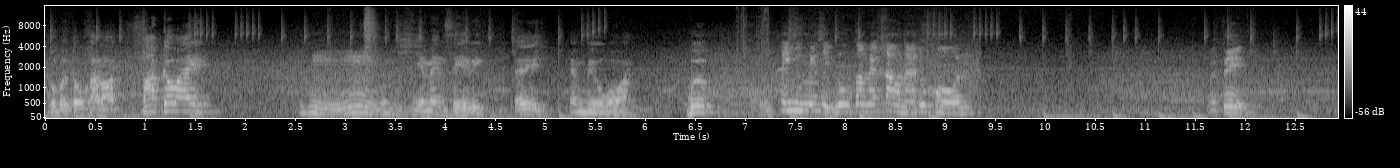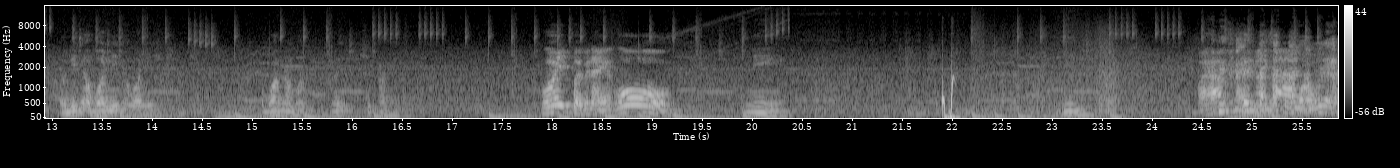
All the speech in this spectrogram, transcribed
โรเบร์โตคาร์ลอสซัดเข้าไปอื้อหือเฮียแม่งเซฟอีก เอ้ยแฮมเบลปะวะบึ้บให้ยิงเป็นสิบลูกก็ไม่เข้านะทุกคนมาสิเอาดิเอาบอลนี้เอาบอลนี้ เอาบอลเอาบอลเฮ้ยชิบหายเฮ้ย เปิดไปไหน โอ้ นี่ไปครับไข่ไม่ใช่หัวมึงเนี่ย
